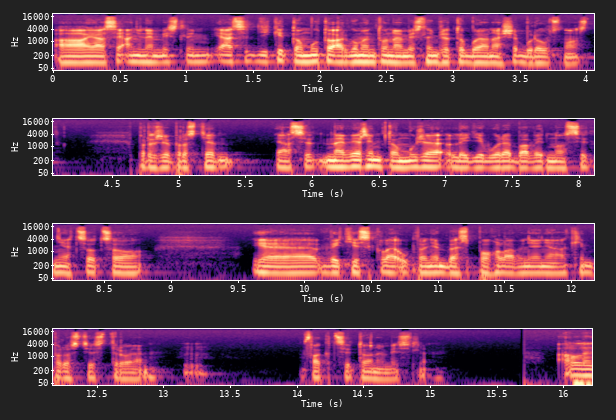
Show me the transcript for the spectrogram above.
A já si ani nemyslím, já si díky tomuto argumentu nemyslím, že to bude naše budoucnost. Protože prostě já si nevěřím tomu, že lidi bude bavit nosit něco, co je vytisklé úplně bezpohlavně nějakým prostě strojem. Hmm. Fakt si to nemyslím. Ale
